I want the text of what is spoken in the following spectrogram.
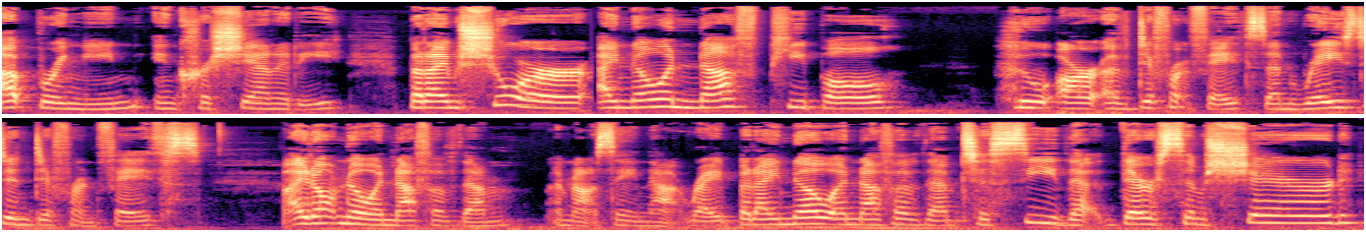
upbringing in Christianity but I'm sure I know enough people who are of different faiths and raised in different faiths. I don't know enough of them. I'm not saying that, right? But I know enough of them to see that there's some shared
